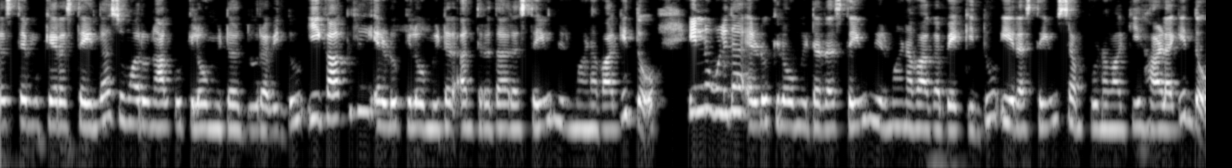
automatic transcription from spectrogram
ರಸ್ತೆ, ಮುಖ್ಯ ರಸ್ತೆಯಿಂದ ಸುಮಾರು ನಾಲ್ಕು ಕಿಲೋಮೀಟರ್ ದೂರವಿದ್ದು, ಈಗಾಗಲೇ ಎರಡು ಕಿಲೋಮೀಟರ್ ಅಂತರದ ರಸ್ತೆಯು ನಿರ್ಮಾಣವಾಗಿದ್ದು, ಇನ್ನು ಉಳಿದ ಎರಡು ಕಿಲೋಮೀಟರ್ ರಸ್ತೆಯು ನಿರ್ಮಾಣವಾಗಬೇಕಿದ್ದು, ಈ ರಸ್ತೆಯು ಸಂಪೂರ್ಣವಾಗಿ ಹಾಳಾಗಿದ್ದು,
